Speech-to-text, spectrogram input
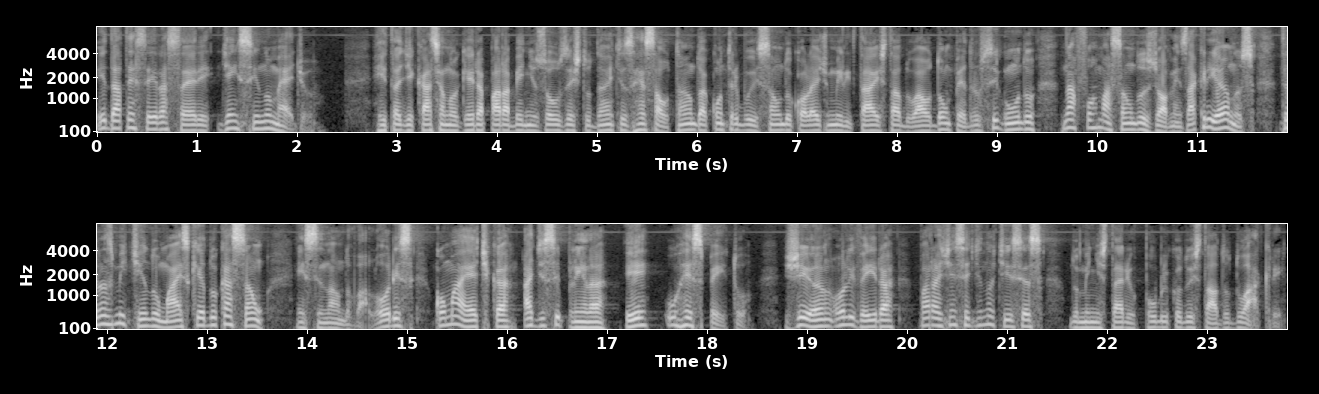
e da terceira série de ensino médio. Rita de Cássia Nogueira parabenizou os estudantes, ressaltando a contribuição do Colégio Militar Estadual Dom Pedro II na formação dos jovens acrianos, transmitindo mais que educação, ensinando valores como a ética, a disciplina e o respeito. Jean Oliveira, para a Agência de Notícias do Ministério Público do Estado do Acre.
